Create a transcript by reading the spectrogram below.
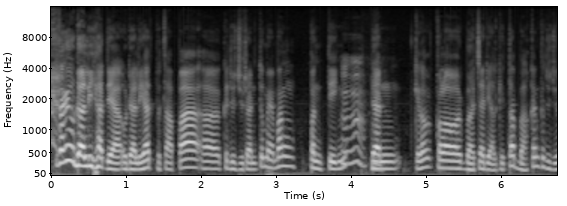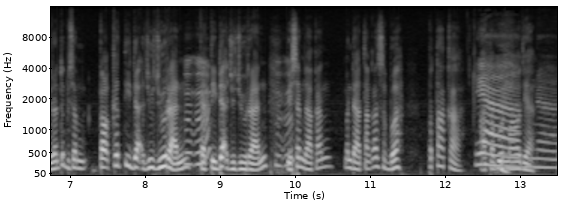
kita kan udah lihat ya, udah lihat betapa eh, kejujuran itu memang penting Mm-mm. dan kita kalau baca di Alkitab bahkan kejujuran itu bisa kalau ketidakjujuran, Mm-mm. ketidakjujuran Mm-mm. bisa mendatangkan mendatangkan sebuah petaka Ya, ataupun maut ya. benar.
